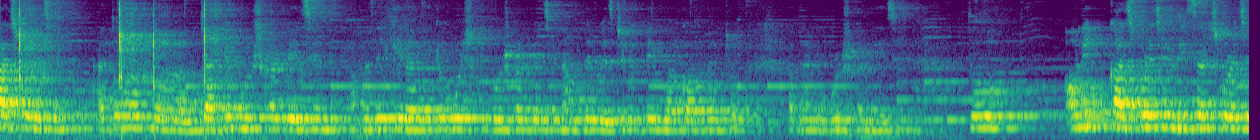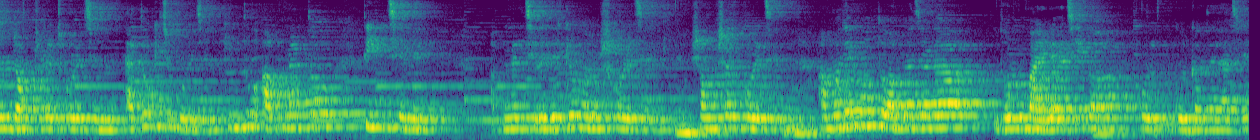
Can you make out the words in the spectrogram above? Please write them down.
কাজ করেছেন এত জাতীয় পুরস্কার পেয়েছেন আপনাদের কেরালা থেকেও পুরস্কার পেয়েছেন আমাদের ওয়েস্ট বেঙ্গল গভর্নমেন্টও আপনাকে পুরস্কার দিয়েছেন তো অনেক কাজ করেছেন রিসার্চ করেছেন ডক্টরেট করেছেন এত কিছু করেছেন কিন্তু আপনার তো তিন ছেলে আপনার ছেলেদেরকেও মানুষ করেছেন সংসার করেছেন। আমাদের মতো আমরা যারা ধরুন বাইরে আছি বা কল- কলকাতায় আছে।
